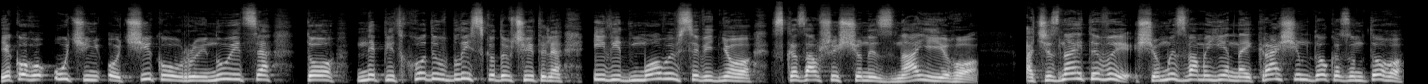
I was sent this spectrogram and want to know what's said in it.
якого учень очікував, руйнується, то не підходив близько до вчителя і відмовився від нього, сказавши, що не знає його. А чи знаєте ви, що ми з вами є найкращим доказом того,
